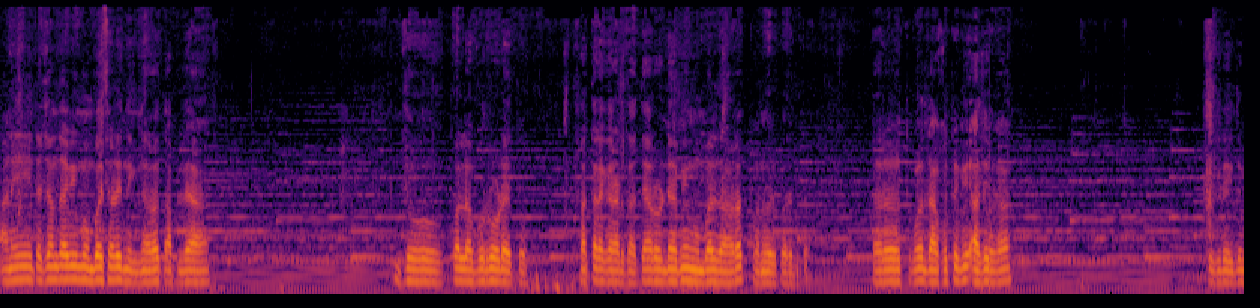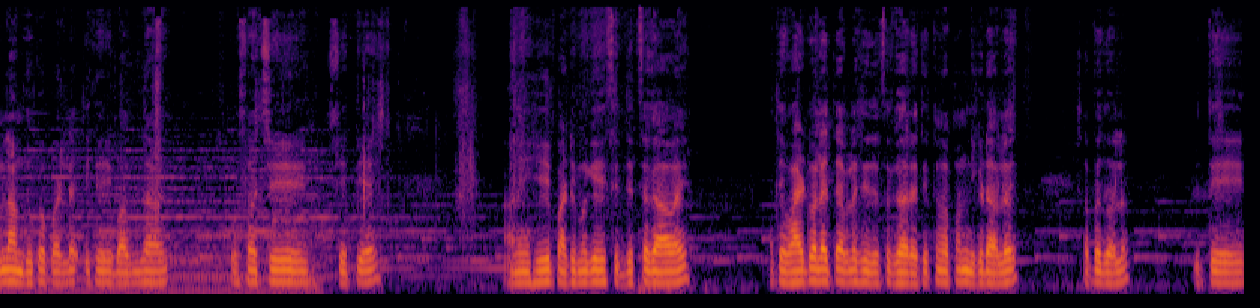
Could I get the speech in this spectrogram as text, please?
आणि त्याच्यानंतर आम्ही मुंबईसाठी निघणार आहोत आपल्या जो कोल्हापूर रोड आहे तो सातारा कराडचा त्या रोडने आम्ही मुंबईला जाणार आहोत पनवेलपर्यंत. तर तुम्हाला दाखवतो मी आधी बघा. तिकडे एकदम लांब धुकं पडलं इथे बाजूला ऊसाची शेती आहे. आणि हे पाठीमागे सिद्धेचं गाव आहे. ते व्हाईटवालं आहे ते आपलं सिद्धेचं घर आहे. तिथून आपण इकडे आलो आहे सफेदवालं. तिथे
